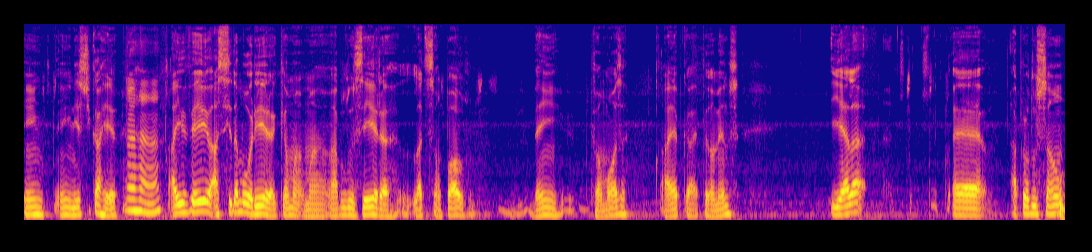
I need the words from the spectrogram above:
em, em início de carreira. Aham. Aí veio a Cida Moreira, que é uma, uma, uma bluseira lá de São Paulo, bem famosa, à época pelo menos. E ela, é, a produção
